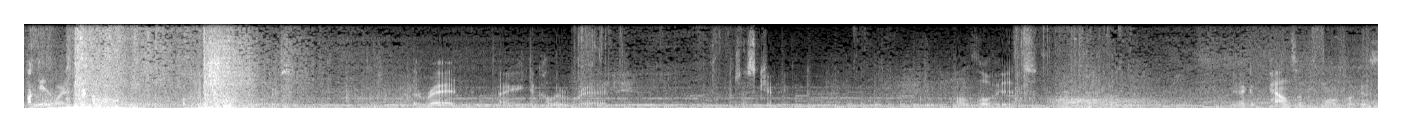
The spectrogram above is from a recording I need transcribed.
Fuck these boys. The red. I hate the color red. Just kidding. I love it. Dude, I can pounce on these motherfuckers.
